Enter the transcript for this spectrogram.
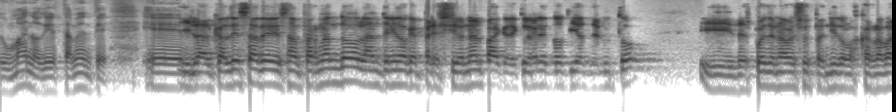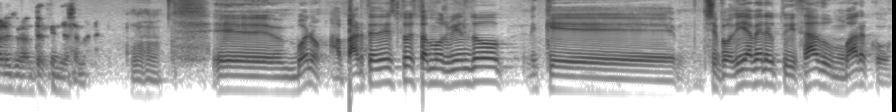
humano directamente. Eh, y la alcaldesa de San Fernando la han tenido que presionar para que declare dos días de luto y después de no haber suspendido los carnavales durante el fin de semana. Eh, bueno, aparte de esto estamos viendo que se podía haber utilizado un barco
